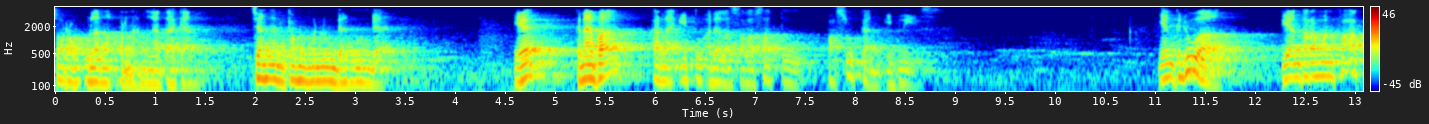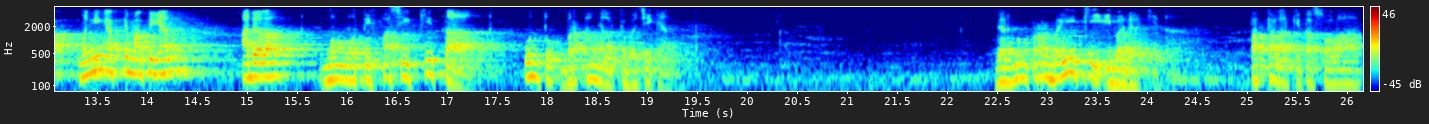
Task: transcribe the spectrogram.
Seorang ulama pernah mengatakan, jangan kamu menunda-nunda. Ya, kenapa? Karena itu adalah salah satu pasukan iblis. Yang kedua, di antara manfaat mengingat kematian adalah memotivasi kita untuk beramal kebajikan. Dan memperbaiki ibadah kita. Tatkala kita sholat.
